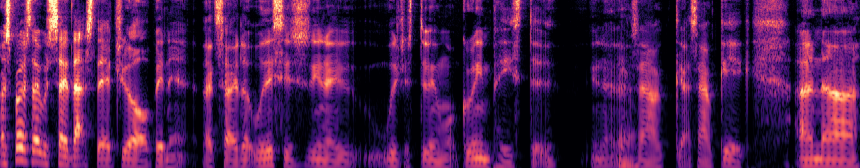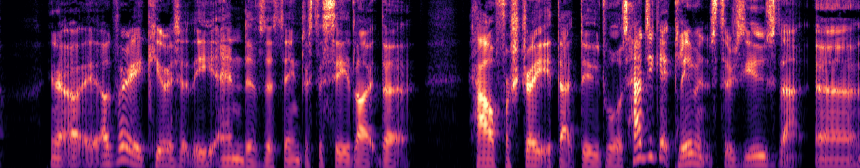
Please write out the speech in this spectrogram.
I suppose they would say that's their job, isn't it? They'd say, look, well, this is you know we're just doing what Greenpeace do. You know, that's yeah. our that's our gig, and uh, you know I, I'm very curious at the end of the thing just to see like the how frustrated that dude was. How did you get clearance to use that uh,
